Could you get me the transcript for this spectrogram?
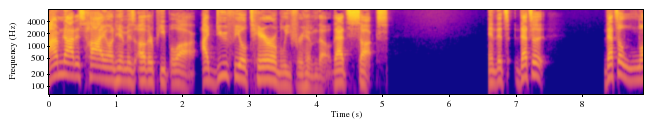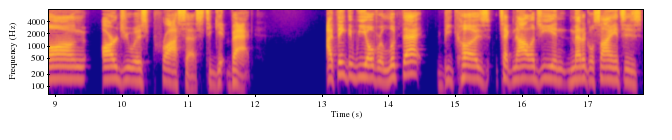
I'm not as high on him as other people are. I do feel terribly for him though. That sucks. And that's that's a that's a long arduous process to get back. I think that we overlook that because technology and medical sciences is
